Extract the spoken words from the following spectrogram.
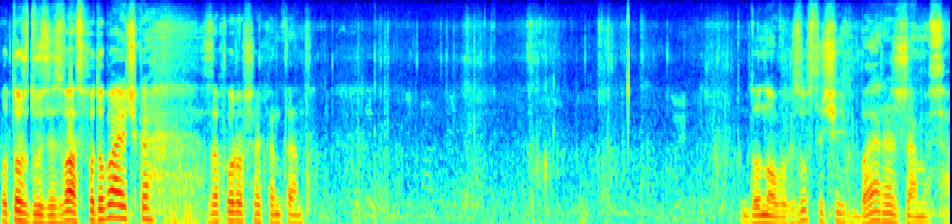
Отож, друзі, з вас вподобаючка за хороший контент. До нових зустрічей. Бережемося.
